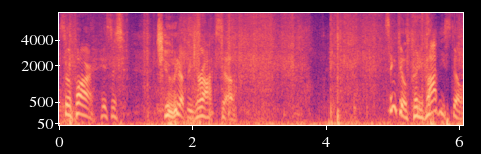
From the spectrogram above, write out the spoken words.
So far, it's just chewing up these rocks, so. This thing feels pretty poppy still.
